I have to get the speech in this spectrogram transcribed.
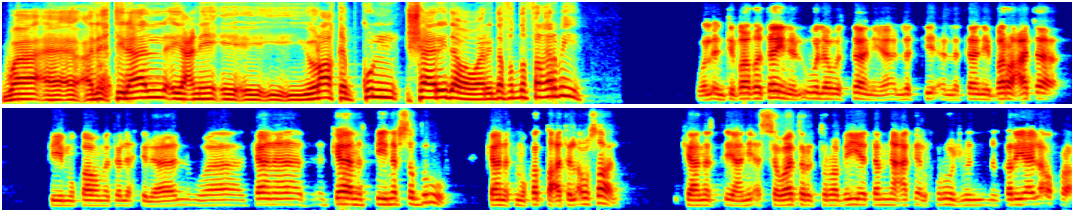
والاحتلال يعني يراقب كل شاردة وواردة في الضفة الغربية. والانتفاضتين الأولى والثانية التي اللتان برعتا في مقاومة الاحتلال وكان كانت في نفس الظروف. كانت مقطعة الأوصال. كانت يعني السواتر الترابية تمنعك الخروج من من قرية إلى أخرى.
